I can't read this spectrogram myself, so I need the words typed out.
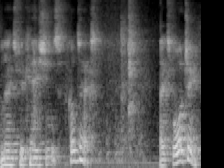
notifications for contacts. Thanks for watching.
